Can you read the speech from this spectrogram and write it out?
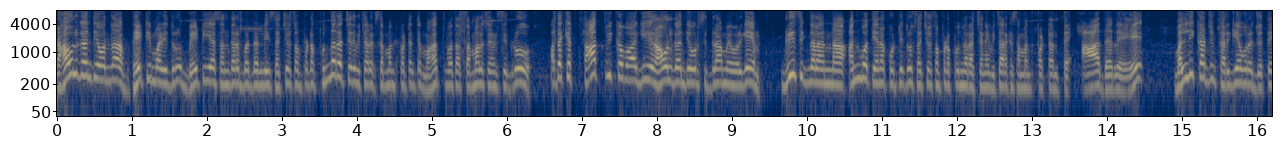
ರಾಹುಲ್ ಗಾಂಧಿ ಅವರನ್ನ ಭೇಟಿ ಮಾಡಿದ್ರು. ಭೇಟಿಯ ಸಂದರ್ಭದಲ್ಲಿ ಸಚಿವ ಸಂಪುಟ ಪುನರ್ರಚನೆ ವಿಚಾರಕ್ಕೆ ಸಂಬಂಧಪಟ್ಟಂತೆ ಮಹತ್ವದ ಸಮಾಲೋಚನೆ ನಡೆಸಿದ್ರು. ಅದಕ್ಕೆ ತಾತ್ವಿಕವಾಗಿ ರಾಹುಲ್ ಗಾಂಧಿ ಅವರು ಸಿದ್ದರಾಮಯ್ಯ ಅವರಿಗೆ ಗ್ರೀನ್ ಸಿಗ್ನಲ್ ಅನ್ನ ಅನುಮತಿಯನ್ನ ಕೊಟ್ಟಿದ್ರು ಸಚಿವ ಸಂಪುಟ ಪುನರ್ರಚನೆ ವಿಚಾರಕ್ಕೆ ಸಂಬಂಧಪಟ್ಟಂತೆ. ಆದರೆ ಮಲ್ಲಿಕಾರ್ಜುನ್ ಖರ್ಗೆ ಅವರ ಜೊತೆ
